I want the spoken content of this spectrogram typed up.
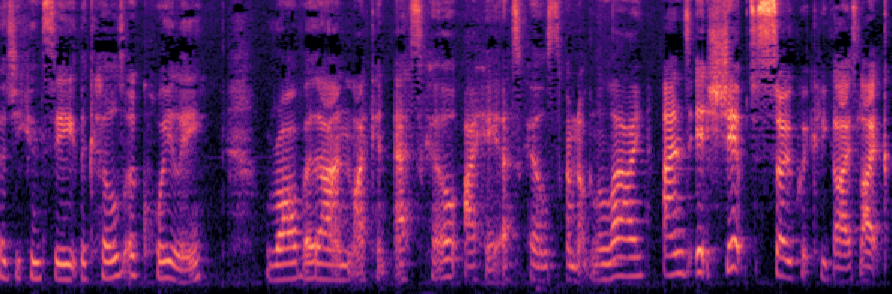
As you can see, the curls are coily rather than like an S curl. I hate S curls, I'm not gonna lie. And it shipped so quickly, guys. Like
